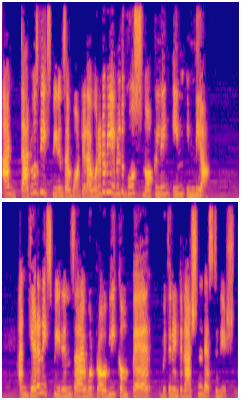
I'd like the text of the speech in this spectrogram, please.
And that was the experience I wanted. I wanted to be able to go snorkeling in India and get an experience that I would probably compare with an international destination.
